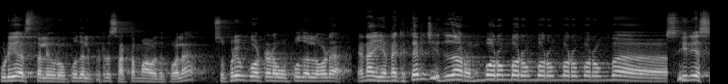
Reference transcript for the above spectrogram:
குடியரசுத் தலைவர் ஒப்புதல் பெற்று சட்டமாவது போல சுப்ரீம் கோர்ட்டோட ஒப்புதலோட ஏன்னா எனக்கு தெரிஞ்சு இதுதான் ரொம்ப ரொம்ப ரொம்ப ரொம்ப ரொம்ப ரொம்ப சீரியஸ்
